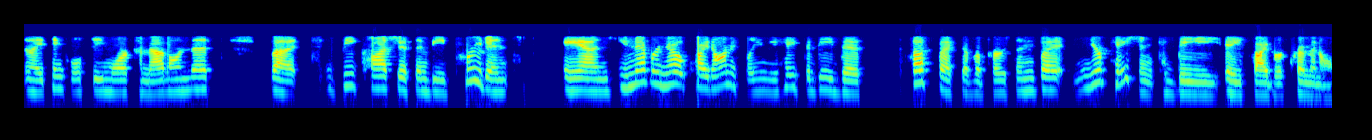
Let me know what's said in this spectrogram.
and I think we'll see more come out on this. But be cautious and be prudent. And you never know, quite honestly, and you hate to be this suspect of a person, but your patient could be a cyber criminal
